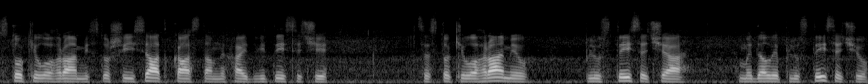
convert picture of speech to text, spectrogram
100 кг і 160 каз, там нехай 2000, це 100 кілограмів, плюс 1000, ми дали плюс 1000,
